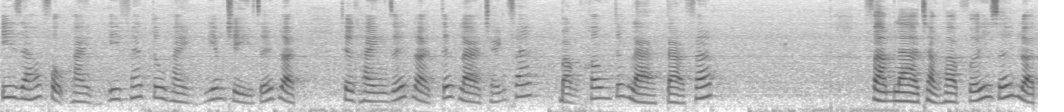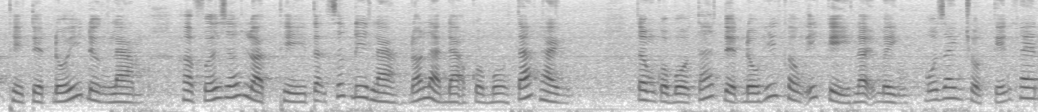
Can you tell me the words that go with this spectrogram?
y giáo phụng hành, y Pháp tu hành, nghiêm trì giới luật, thực hành giới luật tức là tránh Pháp, bằng không tức là tà Pháp. Phạm là chẳng hợp với giới luật thì tuyệt đối đừng làm, hợp với giới luật thì tận sức đi làm, đó là đạo của Bồ Tát hành. Tâm của Bồ Tát tuyệt đối không ích kỷ lợi mình, mua danh chuộc tiếng khen.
